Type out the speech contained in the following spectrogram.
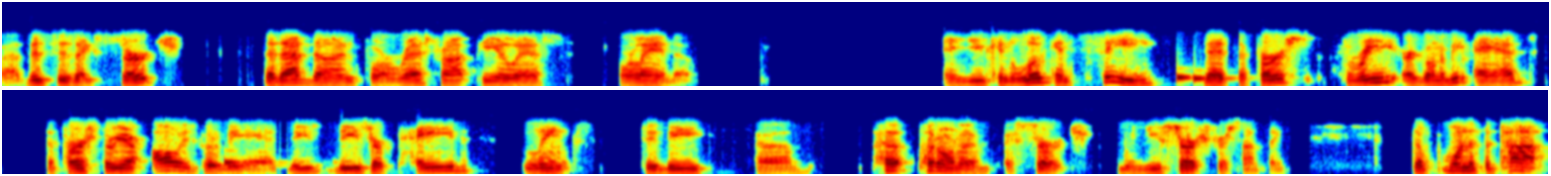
about. This is a search that I've done for Restaurant POS Orlando. And you can look and see that the first three are going to be ads. The first three are always going to be ads. These these are paid links to be um, put, put on a, a search when you search for something. The one at the top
